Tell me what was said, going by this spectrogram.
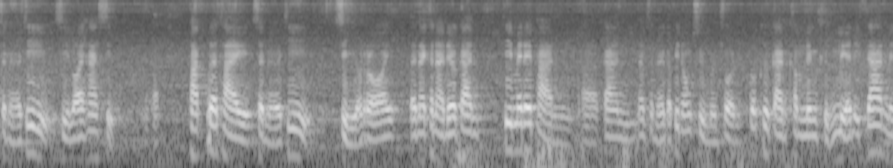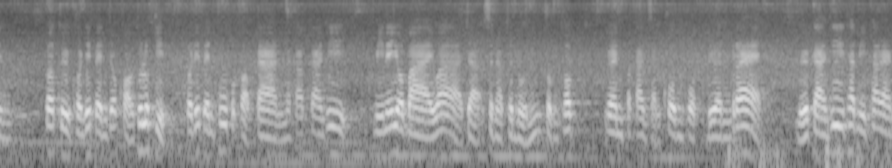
เสนอที่ 450 นะครับพักเพื่อไทยเสนอที่ 400 แต่ในขณะเดียวกันที่ไม่ได้ผ่านการนำเสนอกับพี่น้องสื่อมวลชน ก็คือการคำนึงถึงเหรียญอีกด้านหนึ่งก็คือคนที่เป็นเจ้าของธุรกิจ คนที่เป็นผู้ประกอบการนะครับ การที่มีนโยบายว่าจะสนับสนุนสมทบเงินประกันสังคม 6 เดือนแรก หรือการที่ถ้ามีค่าแรง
